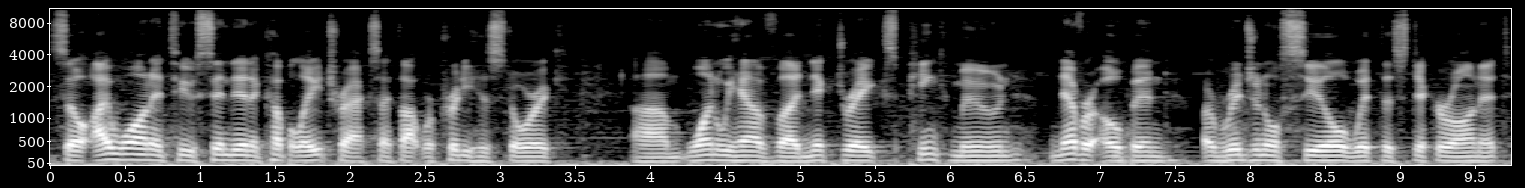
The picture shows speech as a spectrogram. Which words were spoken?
So I wanted to send in a couple eight tracks I thought were pretty historic. Um, one we have uh, Nick Drake's Pink Moon, never opened, original seal with the sticker on it.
